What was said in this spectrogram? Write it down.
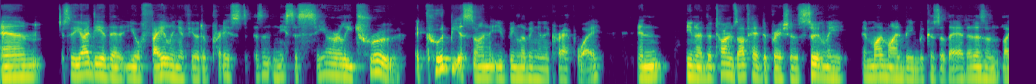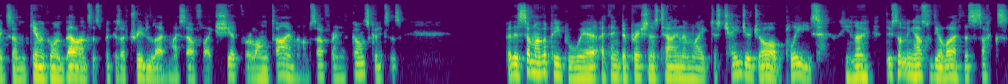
Um, so the idea that you're failing if you're depressed isn't necessarily true. It could be a sign that you've been living in a crap way. And, you know, the times I've had depression is certainly in my mind been because of that. It isn't like some chemical imbalance. It's because I've treated like myself like shit for a long time and I'm suffering the consequences. But there's some other people where I think depression is telling them like, just change your job, please. You know, do something else with your life. This sucks.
